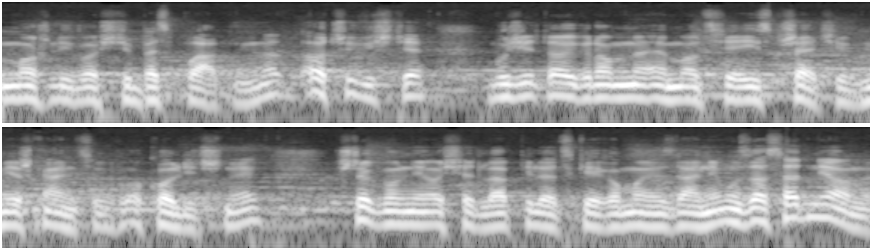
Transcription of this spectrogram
możliwości bezpłatnych. No, oczywiście budzi to ogromne emocje i sprzeciw mieszkańców okolicznych, szczególnie osiedla Pileckiego, moim zdaniem uzasadniony.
